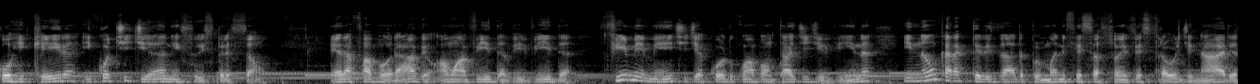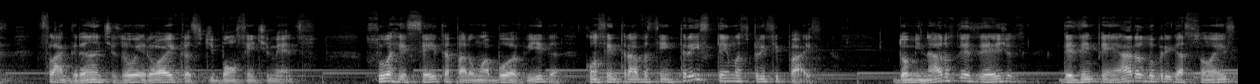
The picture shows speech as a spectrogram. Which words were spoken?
corriqueira e cotidiana em sua expressão. Era favorável a uma vida vivida firmemente de acordo com a vontade divina e não caracterizada por manifestações extraordinárias, flagrantes ou heróicas de bons sentimentos. Sua receita para uma boa vida concentrava-se em três temas principais: dominar os desejos, desempenhar as obrigações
